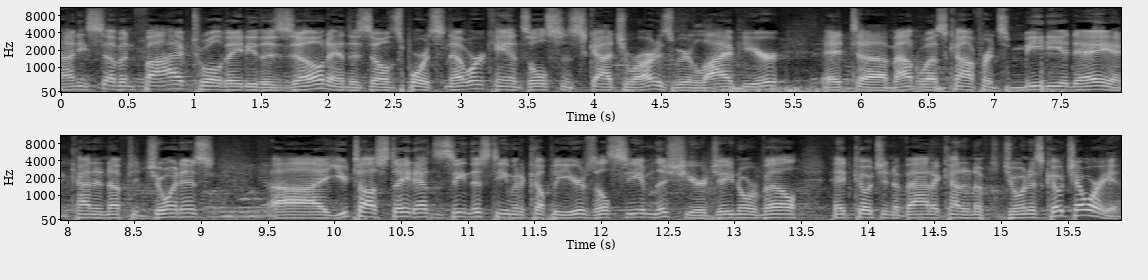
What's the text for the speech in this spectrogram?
97.5, 1280 The Zone and the Zone Sports Network. Hans Olsen, Scott Gerard, as we are live here at uh, Mountain West Conference Media Day, and kind enough to join us. Uh, Utah State hasn't seen this team in a couple of years. They'll see him this year. Jay Norvell, head coach in Nevada, kind enough to join us. Coach, how are you?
